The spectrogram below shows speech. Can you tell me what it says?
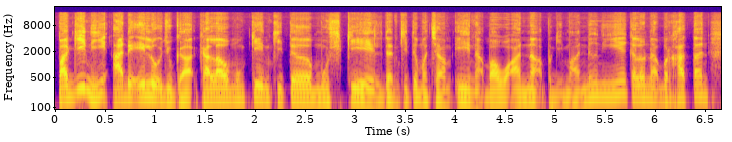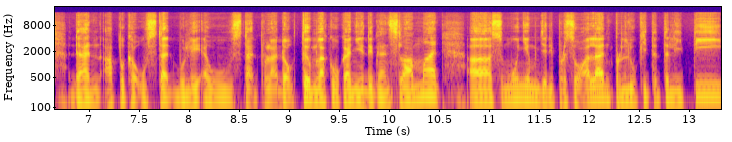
pagi ni ada elok juga kalau mungkin kita muskil dan kita macam eh nak bawa anak pergi mana ni eh kalau nak berkhatan dan apakah ustaz boleh uh, ustaz pula doktor melakukannya dengan selamat uh, semuanya menjadi persoalan perlu kita teliti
